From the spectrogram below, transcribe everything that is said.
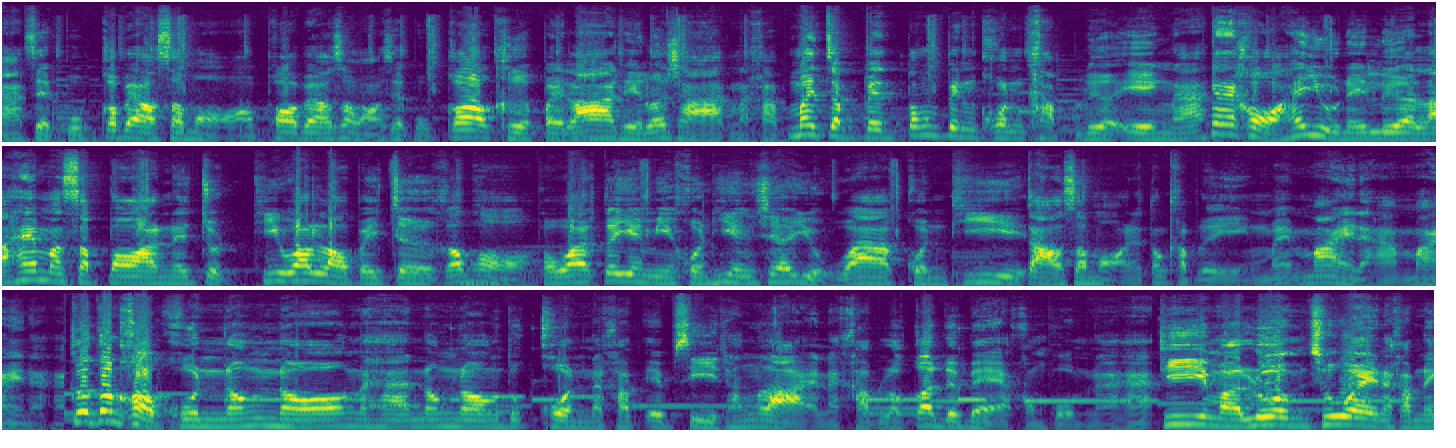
นะ เสร็จปุ๊บก็ไปเอาสมอ พอไปเอาสมอเสร็จปุ๊บก็คือไปล่าเทเลอร์ชาร์กนะครับไม่จำเป็นต้องเป็นคนขับเรือเองนะแค่ขอให้อยู่ในเรือแล้วให้มันสปอนในจุดที่ว่าเราไปเจอก็พอ เพราะว่าก็ยังมีคนที่ยังเชื่ออยู่ว่าคนที่จะเอาสมอเนี่ยต้องขับเรือเองไม่ไม่นะฮะไม่นะฮะก็ต้องขอบคุณน้องๆนะฮะน้องๆทุกคนนะครับ FC ทั้งหลายนะครับแล้วก็เดอะแบกของผมนะฮะที่มาร่วมช่วยนะครับใน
